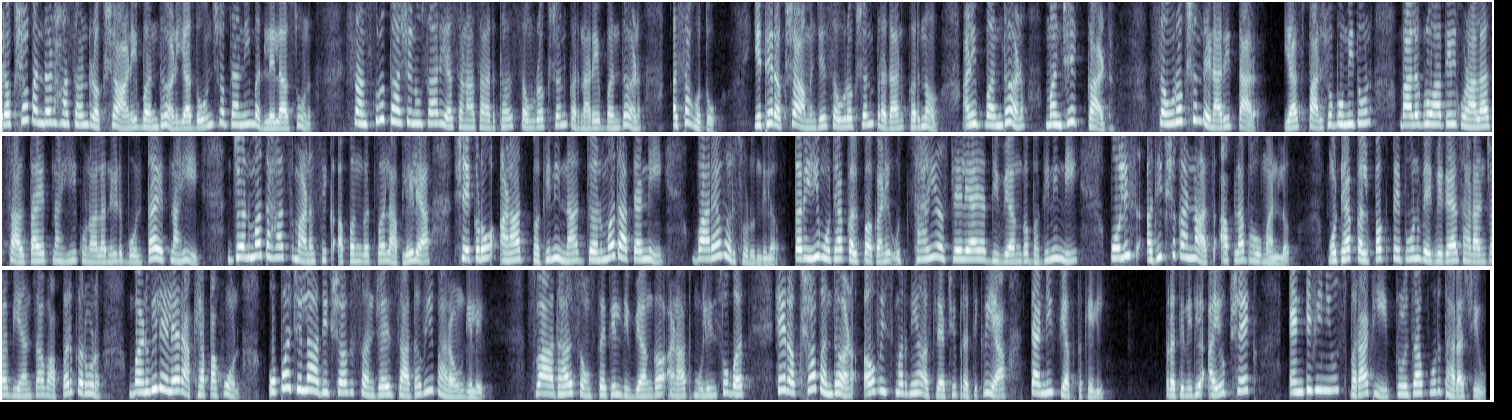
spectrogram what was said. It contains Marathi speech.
रक्षाबंधन हा सण रक्षा आणि बंधन या दोन शब्दांनी बदलेला असून संस्कृत भाषेनुसार या सणाचा अर्थ संरक्षण करणारे बंधन असा होतो. येथे रक्षा म्हणजे संरक्षण प्रदान करणं आणि बंधन म्हणजे काठ संरक्षण देणारी तार. याच पार्श्वभूमीतून बालगृहातील कुणाला चालता येत नाही कुणाला नीट बोलता येत नाही जन्मतःच मानसिक अपंगत्व लाभलेल्या शेकडो अनाथ भगिनींना जन्मदात्यांनी वाऱ्यावर सोडून दिलं. तरीही मोठ्या कल्पक आणि उत्साही असलेल्या या दिव्यांग भगिनींनी पोलीस अधीक्षकांनाच आपला भाऊ मानलं. मोठ्या कल्पकतेतून वेगवेगळ्या झाडांच्या बियांचा वापर करून बनविलेल्या राख्या पाहून उपजिल्हा अधीक्षक संजय जाधवही भारावून गेले. स्वाधार संस्थेतील दिव्यांग अनाथ मुलींसोबत हे रक्षाबंधन अविस्मरणीय असल्याची प्रतिक्रिया त्यांनी व्यक्त केली. प्रतिनिधी Ayub Shaikh N T V news Marathi Tuljapur Dharashiv.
